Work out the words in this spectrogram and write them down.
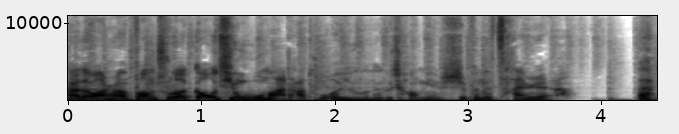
还在网上放出了高清无码大图。哎呦，那个场面十分的残忍啊！哎，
